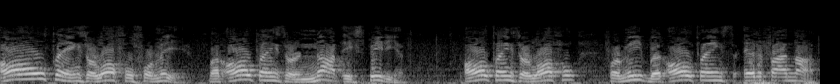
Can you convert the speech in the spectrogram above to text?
All things are lawful for me, but all things are not expedient. All things are lawful for me, but all things edify not.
